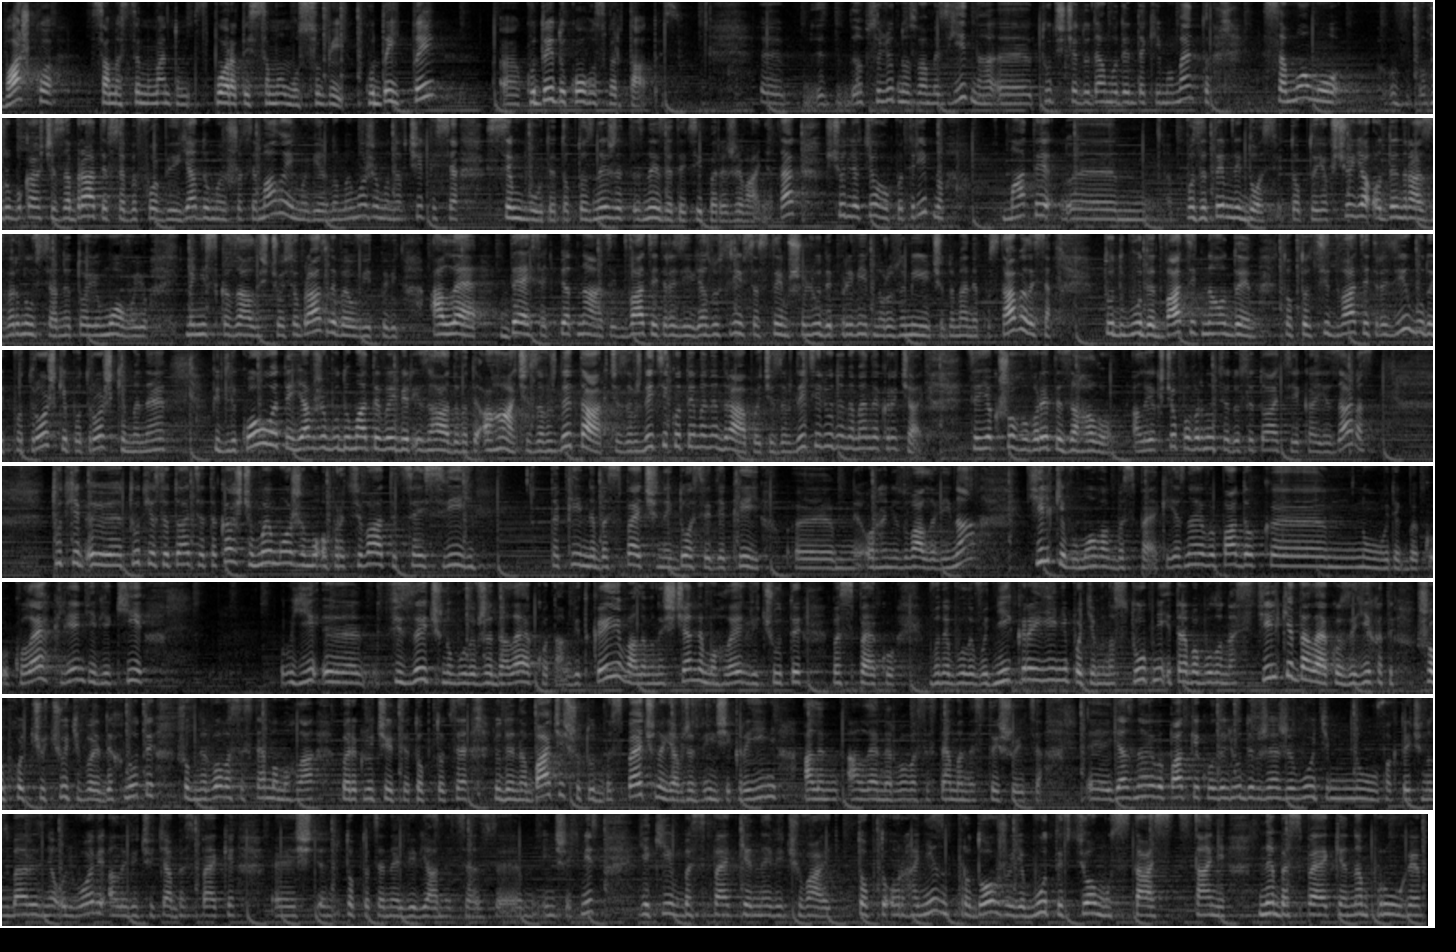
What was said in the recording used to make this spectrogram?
важко саме з цим моментом впоратись самому собі, куди йти, е, куди до кого звертатись. Абсолютно з вами згідна. Тут ще додам один такий момент. Самому, грубо кажучи, забрати в себе фобію, я думаю, що це мало ймовірно. Ми можемо навчитися з цим бути, тобто знижити, знизити ці переживання. Так? Що для цього потрібно? Мати е, позитивний досвід. Тобто, якщо я один раз звернувся не тою мовою, мені сказали щось образливе у відповідь, але 10, 15, 20 разів я зустрівся з тим, що люди привітно розуміючи до мене поставилися, тут буде 20 на 1. Тобто ці 20 разів будуть потрошки, потрошки мене підліковувати. Я вже буду мати вибір і згадувати, ага, чи завжди так, чи завжди ці коти мене драпають, чи завжди ці люди на мене кричать. Це якщо говорити загалом. Але якщо повернутися до ситуації, яка є зараз. Тут є, е, тут є ситуація така, що ми можемо опрацювати цей свій такий небезпечний досвід, який е, організувала війна, тільки в умовах безпеки. Я знаю випадок е, ну, якби, колег, клієнтів, які фізично були вже далеко там від Києва, але вони ще не могли відчути безпеку. Вони були в одній країні, потім в наступній, і треба було настільки далеко заїхати, щоб хоч чуть-чуть видихнути, щоб нервова система могла переключитися. Тобто, це людина бачить, що тут безпечно, я вже в іншій країні, але, але нервова система не стишується. Е, Я знаю випадки, коли люди вже живуть ну фактично з березня у Львові, але відчуття безпеки, е, тобто це не львів'яни, з е, інших міст, які безпеки не відчувають. Тобто організм продовжує бути в цьому стані небезпеки, напруги.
